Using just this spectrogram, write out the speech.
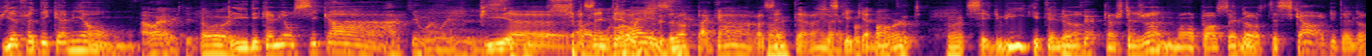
Puis il a fait des camions. Ah ouais, ok. Ah puis des camions Sicard. Ah, ok, ouais, ouais. Puis euh, à Sainte-Thérèse, là, à Sainte-Thérèse, qui est Kenworth. C'est lui qui était là. Quand j'étais jeune, on passait là. C'était Sicard qui était là.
